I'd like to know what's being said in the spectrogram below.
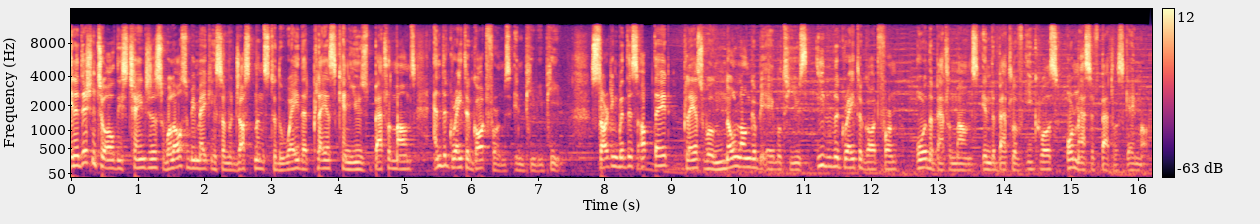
In addition to all these changes, we'll also be making some adjustments to the way that players can use battle mounts and the greater god forms in PvP. Starting with this update, players will no longer be able to use either the greater god form or the battle mounts in the Battle of Equals or Massive Battles game mode.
